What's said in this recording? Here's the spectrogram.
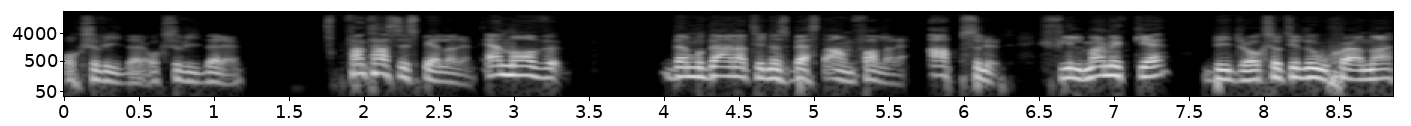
och så vidare, och så vidare. Fantastisk spelare. En av den moderna tidens bästa anfallare. Absolut. Filmar mycket, bidrar också till det osköna.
